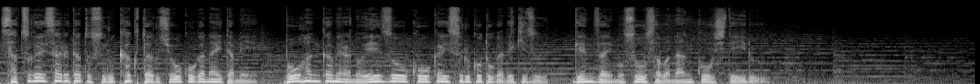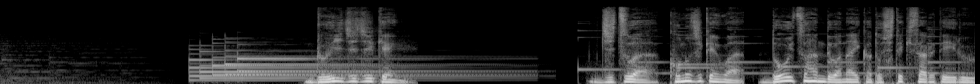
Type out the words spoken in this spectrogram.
殺害されたとする確たる証拠がないため、防犯カメラの映像を公開することができず、現在も捜査は難航している。類似事件実はこの事件は同一犯ではないかと指摘されている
